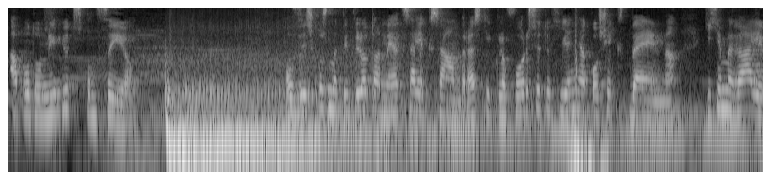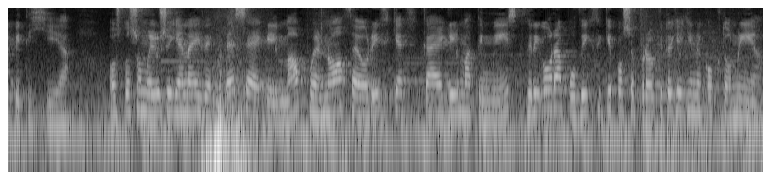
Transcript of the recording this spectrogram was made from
από τον ίδιο της τον Θείο. Ο δίσκος με τίτλο «Τα νέα της Αλεξάνδρας» κυκλοφόρησε το 1961 και είχε μεγάλη επιτυχία. Ωστόσο, μιλούσε για ένα ιδεχτέ έγκλημα που ενώ θεωρήθηκε αρχικά έγκλημα τιμής, γρήγορα αποδείχθηκε πως επρόκειτο για γυναικοκτονία.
